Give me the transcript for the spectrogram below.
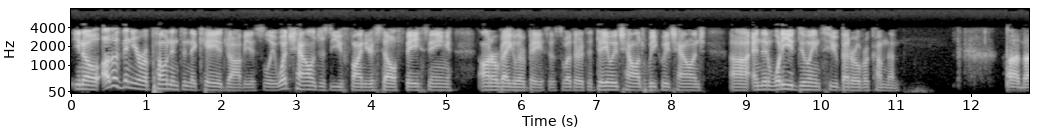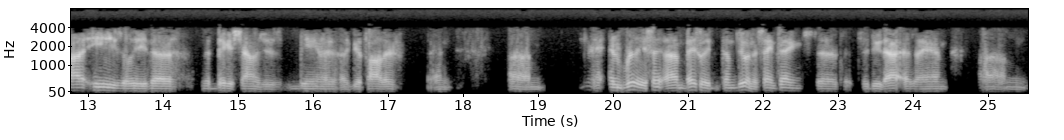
you know, other than your opponent in the cage, obviously, what challenges do you find yourself facing on a regular basis, whether it's a daily challenge, weekly challenge, uh, and then what are you doing to better overcome them? Um, uh, easily the the biggest challenge is being a, a good father, and um, and really, um, basically, I'm doing the same things to, to to do that as I am, um,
